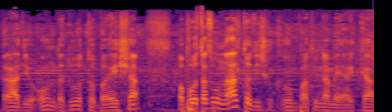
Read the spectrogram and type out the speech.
Radio Onda d'Urto Brescia, ho portato un altro disco che ho comprato in America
